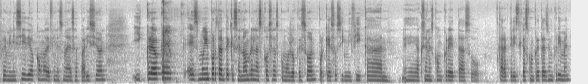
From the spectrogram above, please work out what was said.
feminicidio? ¿Cómo defines una desaparición? Y creo que es muy importante que se nombren las cosas como lo que son, porque eso significan eh, acciones concretas o características concretas de un crimen,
